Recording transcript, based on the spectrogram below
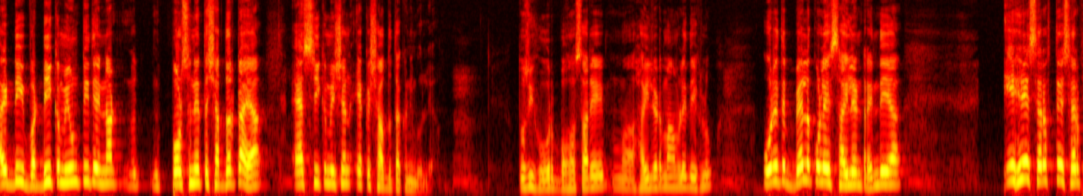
ਐਡੀ ਵੱਡੀ ਕਮਿਊਨਿਟੀ ਤੇ ਇੰਨਾ ਪੁਲਿਸ ਨੇ ਤਸ਼ੱਦਦ ਢਾਇਆ ਐਸਸੀ ਕਮਿਸ਼ਨ ਇੱਕ ਸ਼ਬਦ ਤੱਕ ਨਹੀਂ ਬੋਲਿਆ। ਤੁਸੀਂ ਹੋਰ ਬਹੁਤ ਸਾਰੇ ਹਾਈਲਾਈਟ ਮਾਮਲੇ ਦੇਖ ਲਓ। ਉਹਦੇ ਤੇ ਬਿਲਕੁਲ ਇਹ ਸਾਇਲੈਂਟ ਰਹਿੰਦੇ ਆ। ਇਹ ਸਿਰਫ ਤੇ ਸਿਰਫ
